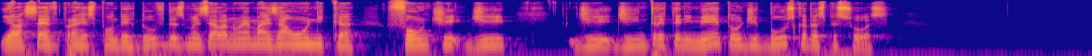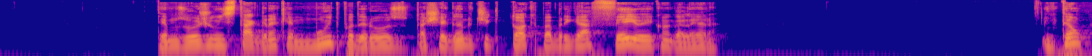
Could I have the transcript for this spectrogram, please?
e ela serve para responder dúvidas, mas ela não é mais a única fonte de, de, de entretenimento ou de busca das pessoas. Temos hoje o Instagram que é muito poderoso. Tá chegando o TikTok para brigar feio aí com a galera. Então,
